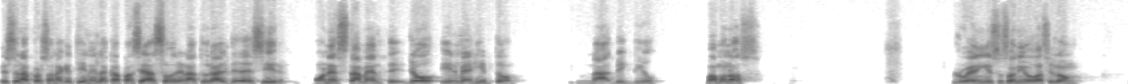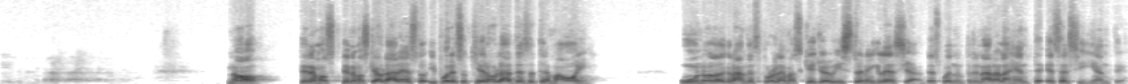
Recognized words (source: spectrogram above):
Es una persona que tiene la capacidad sobrenatural de decir, honestamente, yo irme a Egipto, not big deal. Vámonos. Rubén hizo sonido vacilón. No, tenemos, tenemos que hablar esto y por eso quiero hablar de este tema hoy. Uno de los grandes problemas que yo he visto en la iglesia, después de entrenar a la gente, es el siguiente.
